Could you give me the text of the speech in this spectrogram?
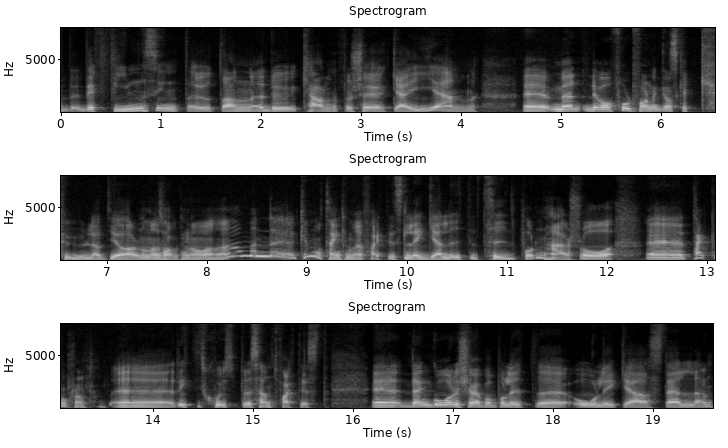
det, det finns inte utan du kan försöka igen. Eh, men det var fortfarande ganska kul att göra de här sakerna. Och, ja, men jag kan nog tänka mig att faktiskt lägga lite tid på den här. Så eh, tack brorsan! Eh, riktigt schysst present faktiskt. Eh, den går att köpa på lite olika ställen.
